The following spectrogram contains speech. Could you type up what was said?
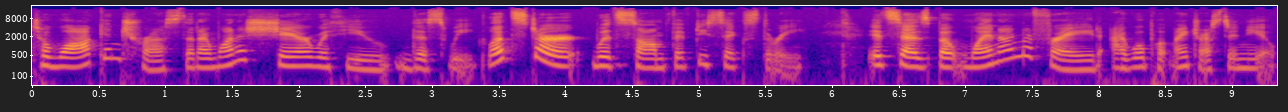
to walk in trust that I want to share with you this week. Let's start with Psalm 56 3. It says, But when I'm afraid, I will put my trust in you.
